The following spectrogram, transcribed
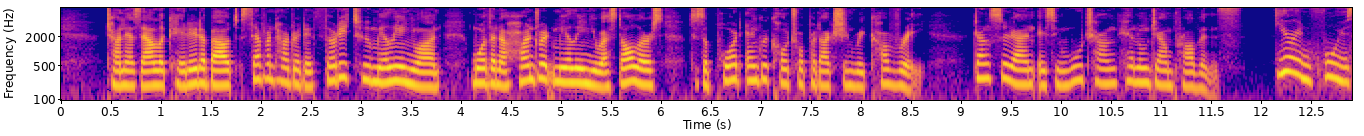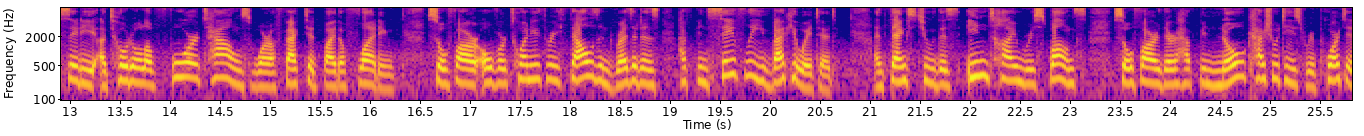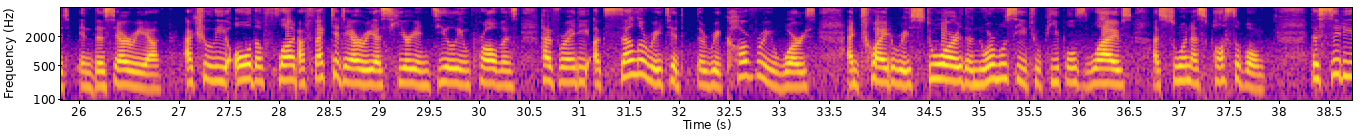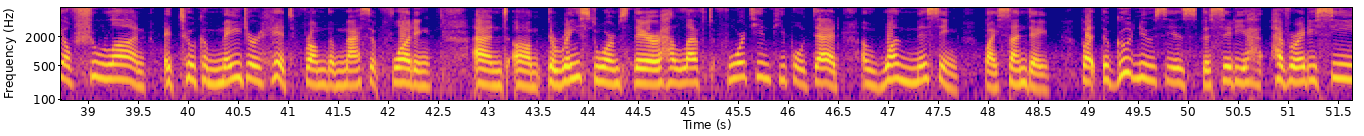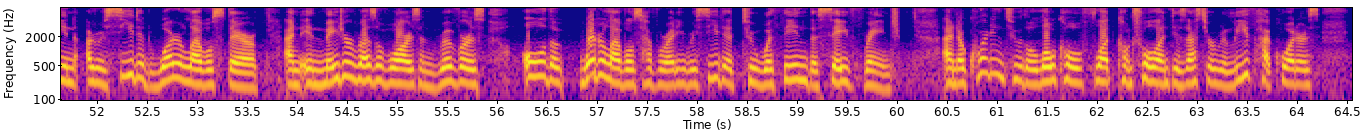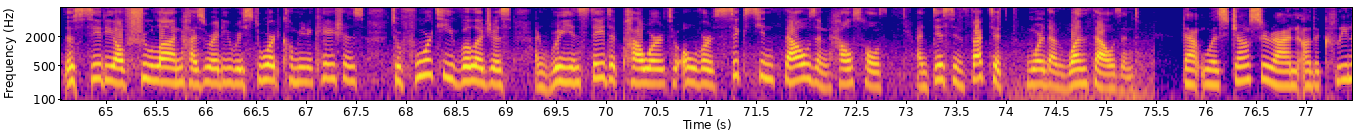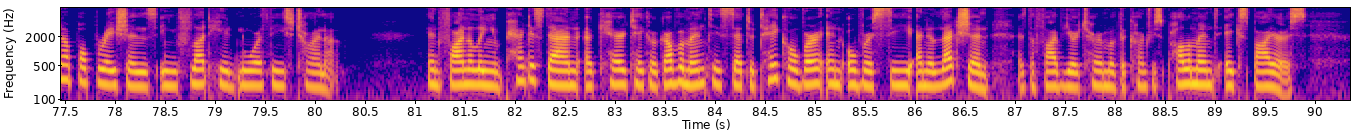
China has allocated about 732 million yuan, more than 100 million US dollars, to support agricultural production recovery. Zhang Siran is in Wuchang, Heilongjiang province. Here in Fuyu City, a total of four towns were affected by the flooding. So far, over 23,000 residents have been safely evacuated. And thanks to this in-time response, so far there have been no casualties reported in this area. Actually, all the flood-affected areas here in Jilin province have already accelerated the recovery works and tried to restore the normalcy to people's lives as soon as possible. The city of Shulan, it took a major hit from the massive flooding, and um, the rainstorms there had left 14 people dead and one missing by Sunday. But the good news is the city have already seen a receded water levels there, and in major reservoirs and rivers, all the water levels have already receded to within the safe range. And according to the local flood control and disaster relief headquarters, the city of Shulan has already restored communications to 40 villages and reinstated power to over 16,000 households and disinfected more than 1,000. That was Zhang Siran on the cleanup operations in flood hit northeast China. And finally, in Pakistan, a caretaker government is set to take over and oversee an election as the five year term of the country's parliament expires.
